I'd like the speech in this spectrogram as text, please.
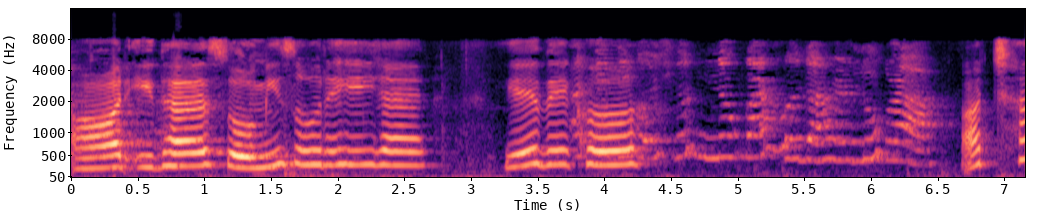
और इधर सोमी सो रही है। ये देखो। नुकरा। अच्छा।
